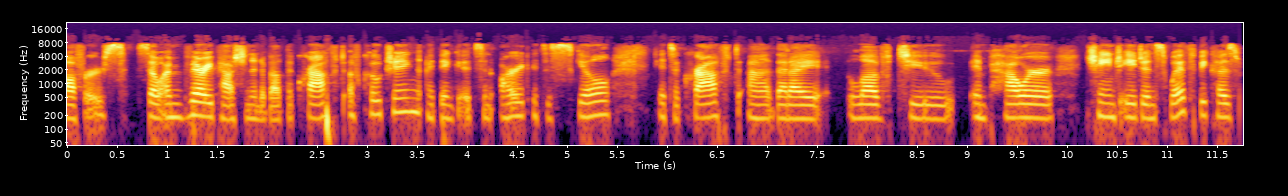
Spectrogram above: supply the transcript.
offers. So I'm very passionate about the craft of coaching. I think it's an art, it's a skill, it's a craft uh, that I love to empower change agents with because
